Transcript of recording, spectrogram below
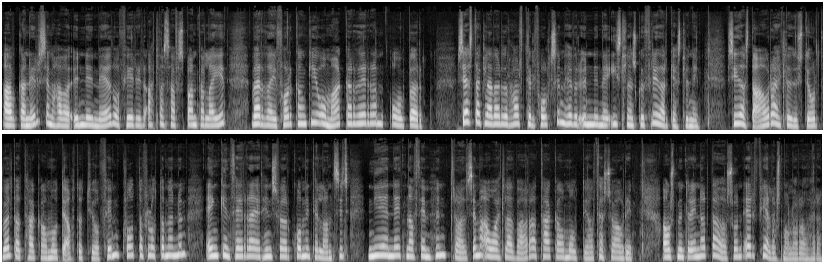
Afganir sem hafa unnið með og fyrir Allasafsbandalægin verða í forgangi og makar þeirra og börn. Sérstaklega verður hort til fólk sem hefur unnið með íslensku fríðargesslunni. Síðasta ára ætluðu stjórnvöld að taka á móti 85 kvótaflótamönnum. Engin þeirra er hins vegar komin til landsins nýjan einn af þeim hundrað sem áætlað var að taka á móti á þessu ári. Ásmundur Einar Daðarsson er félagsmálar á þeirra.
